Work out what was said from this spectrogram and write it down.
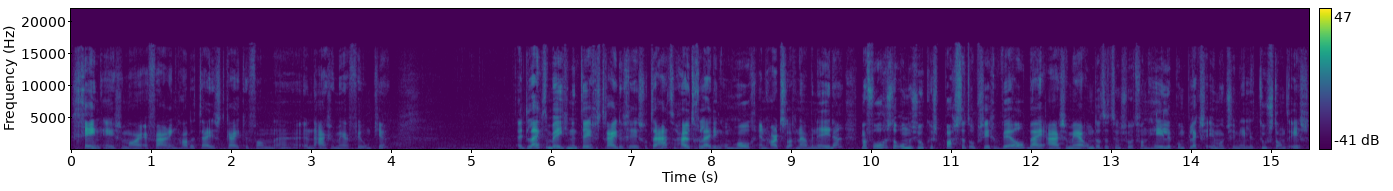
geen ASMR-ervaring hadden tijdens het kijken van uh, een ASMR-filmpje. Het lijkt een beetje een tegenstrijdig resultaat, huidgeleiding omhoog en hartslag naar beneden. Maar volgens de onderzoekers past het op zich wel bij ASMR, omdat het een soort van hele complexe emotionele toestand is.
